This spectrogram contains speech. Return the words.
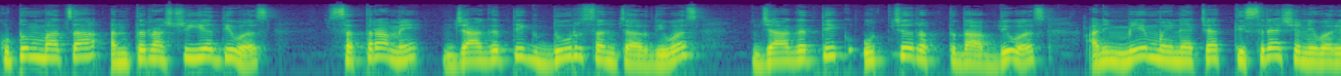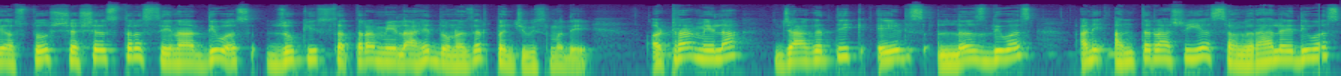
कुटुंबाचा आंतरराष्ट्रीय दिवस सतरा मे जागतिक दूरसंचार दिवस जागतिक उच्च रक्तदाब दिवस आणि मे महिन्याच्या तिसऱ्या शनिवारी असतो सशस्त्र सेना दिवस जो की सतरा मेला आहे दोन हजार पंचवीसमध्ये अठरा मेला जागतिक एड्स लस दिवस आणि आंतरराष्ट्रीय संग्रहालय दिवस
